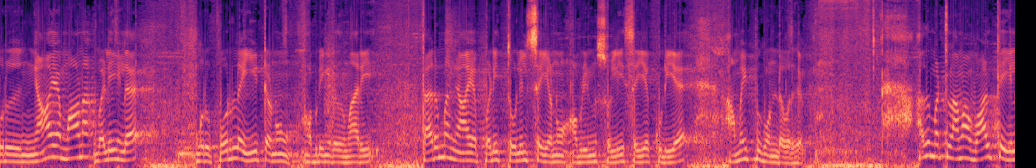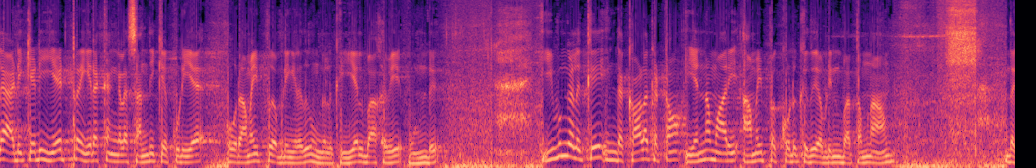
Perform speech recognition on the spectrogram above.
ஒரு நியாயமான வழியில் ஒரு பொருளை ஈட்டணும் அப்படிங்கிறது மாதிரி தர்ம நியாயப்படி தொழில் செய்யணும் அப்படின்னு சொல்லி செய்யக்கூடிய அமைப்பு கொண்டவர்கள். அது மட்டும் இல்லாமல் வாழ்க்கையில் அடிக்கடி ஏற்ற இறக்கங்களை சந்திக்கக்கூடிய ஒரு அமைப்பு அப்படிங்கிறது உங்களுக்கு இயல்பாகவே உண்டு. இவங்களுக்கு இந்த காலகட்டம் என்ன மாதிரி அமைப்பை கொடுக்குது அப்படின்னு பார்த்தோம்னா இந்த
